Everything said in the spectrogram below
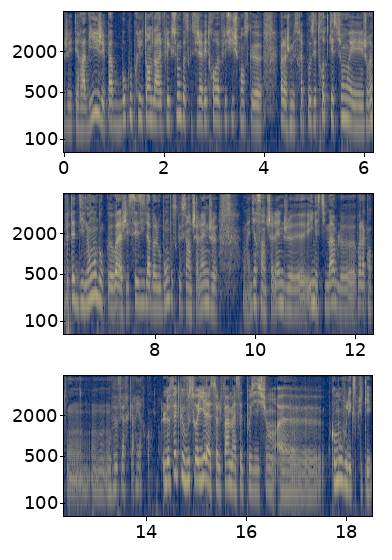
j'ai été ravie. J'ai pas beaucoup pris le temps de la réflexion parce que si j'avais trop réfléchi, je pense que voilà, je me serais posé trop de questions et j'aurais peut-être dit non. Donc voilà, j'ai saisi la balle au bon parce que c'est un challenge, on va dire, c'est un challenge inestimable. voilà, quand on, on, veut faire carrière, quoi. Le fait que vous soyez la seule femme à cette position, comment vous l'expliquez?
